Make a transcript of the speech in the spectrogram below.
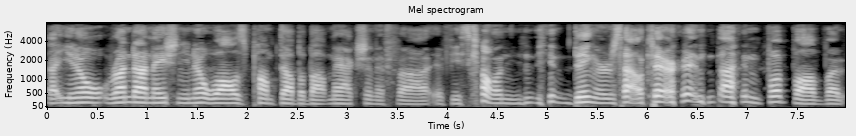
Uh, you know, Rundown Nation, you know Wahl's pumped up about MACtion if uh, if he's calling dingers out there in, in football, but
